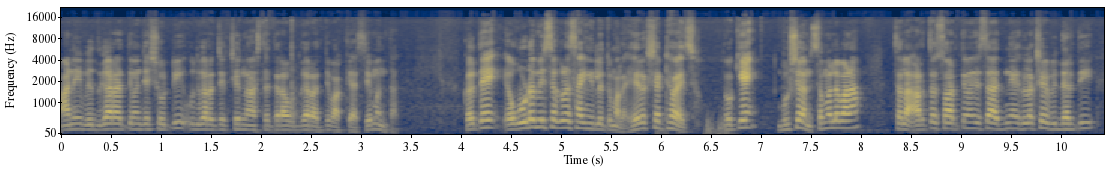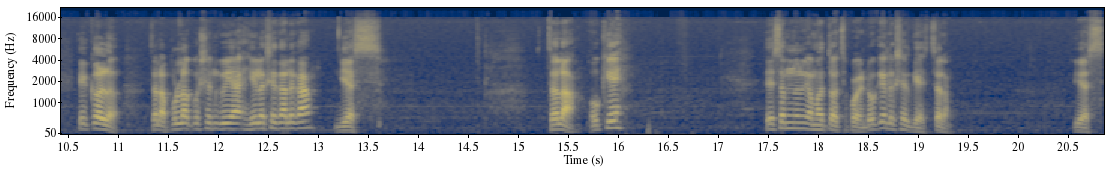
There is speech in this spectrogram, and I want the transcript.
आणि विद्गारार्थी म्हणजे शेवटी उद्गाराचे चिन्ह असतं त्याला उद्गारार्थी वाक्य असे म्हणतात. कळते एवढं मी सगळं सांगितलं तुम्हाला. हे लक्षात ठेवायचं. ओके भूषण समजलं बाळा? चला अर्थस्वार्थी म्हणजे साधने लक्ष विद्यार्थी हे कळलं. चला पुढला क्वेश्चन घेऊया. हे लक्षात आलं का? येस चला ओके हे समजून घ्या महत्त्वाचं पॉईंट ओके लक्षात घ्या. चला. येस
